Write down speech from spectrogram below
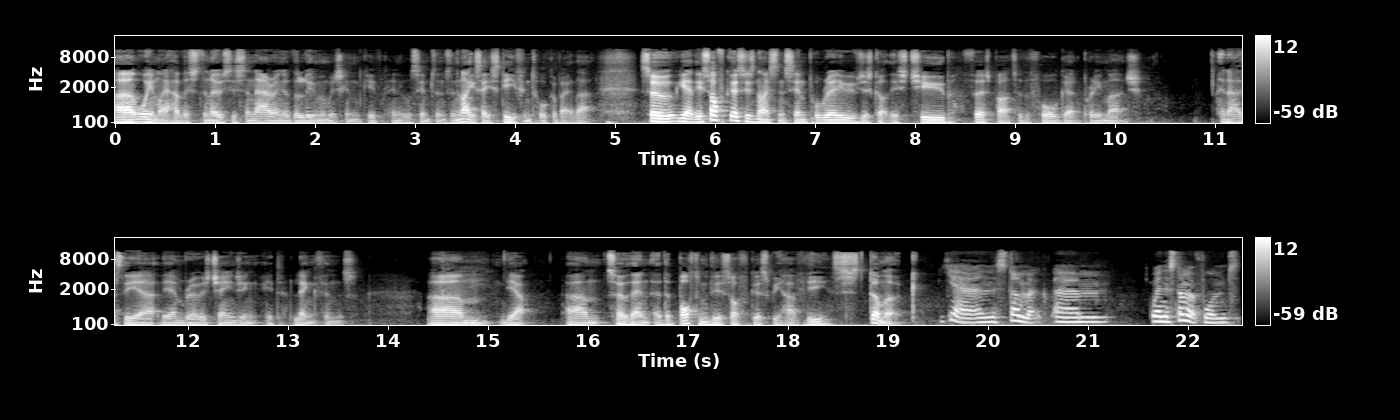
Uh, or you might have a stenosis, a narrowing of the lumen, which can give clinical symptoms. And like you say, Steve can talk about that. So, yeah, the esophagus is nice and simple, really. We've just got this tube, first part of the foregut, pretty much. And as the, uh, the embryo is changing, it lengthens. Um, yeah. Um, so then at the bottom of the esophagus, we have the stomach. Yeah, and the stomach. Um, when the stomach forms,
